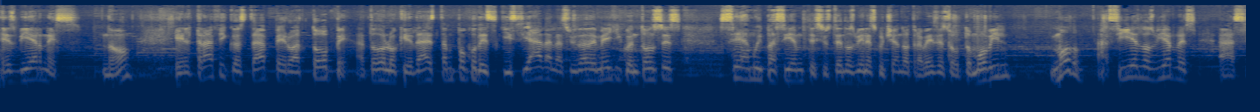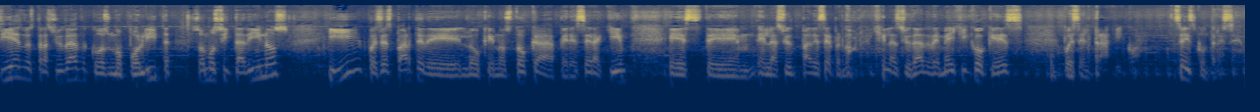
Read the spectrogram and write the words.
Es viernes ¿no? El tráfico está, pero a tope, a todo lo que da, está un poco desquiciada la Ciudad de México, entonces sea muy paciente si usted nos viene escuchando a través de su automóvil. Modo, así es los viernes, así es nuestra ciudad cosmopolita, somos citadinos y pues es parte de lo que nos toca perecer aquí, este, en la ciudad, padecer, perdón, aquí en la Ciudad de México, que es pues el tráfico. 6 con 13.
